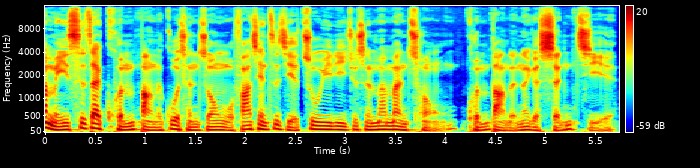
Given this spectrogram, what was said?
那每一次在捆绑的过程中，我发现自己的注意力就是慢慢从捆绑的那个绳结，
